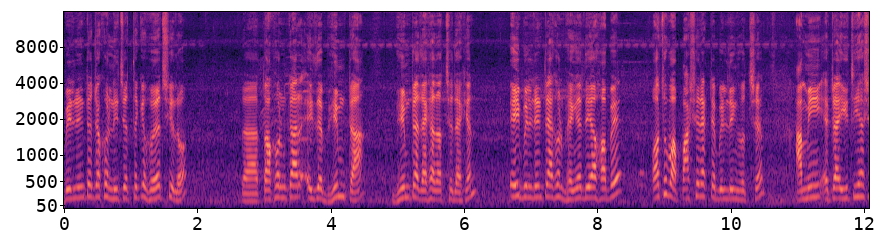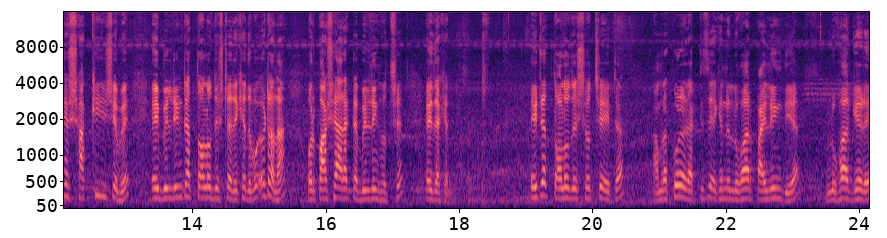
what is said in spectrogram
বিল্ডিংটা যখন নিচের থেকে হয়েছিল তখনকার এই যে ভীমটা ভীমটা দেখা যাচ্ছে দেখেন, এই বিল্ডিংটা এখন ভেঙে দেওয়া হবে, অথবা পাশের একটা বিল্ডিং হচ্ছে। আমি এটা ইতিহাসের সাক্ষী হিসেবে এই বিল্ডিংটার তলদেশটা রেখে দেবো। এটা না, ওর পাশে আর একটা বিল্ডিং হচ্ছে। এই দেখেন, এইটার তলদেশ হচ্ছে এটা। আমরা করে রাখতেছি, এখানে লোহার পাইলিং দিয়ে লোহা গেড়ে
